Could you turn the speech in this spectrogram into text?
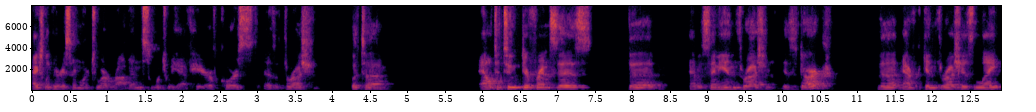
actually very similar to our robins, which we have here, of course, as a thrush. But uh, altitude differences, the Abyssinian thrush is dark, the African thrush is light,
